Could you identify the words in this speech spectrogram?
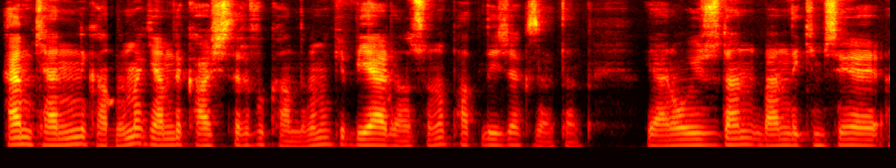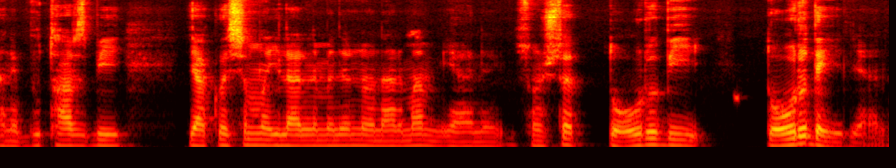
hem kendini kandırmak hem de karşı tarafı kandırmak ki bir yerden sonra patlayacak zaten. Yani o yüzden ben de kimseye hani bu tarz bir yaklaşımla ilerlemelerini önermem. Yani sonuçta doğru bir doğru değil yani.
